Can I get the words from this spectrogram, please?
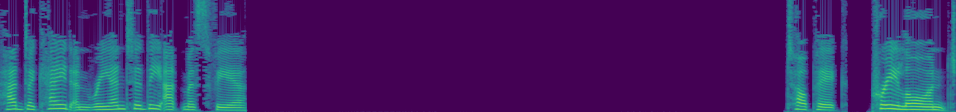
had decayed and re-entered the atmosphere. Pre-launch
